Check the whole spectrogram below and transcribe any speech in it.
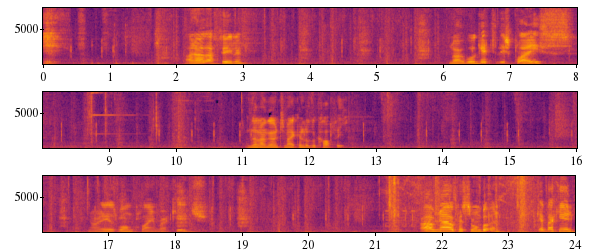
I know that feeling. Right, we'll get to this place. And then I'm going to make another coffee. Alright, here's one plane wreckage. Oh no, press the wrong button. Get back in.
